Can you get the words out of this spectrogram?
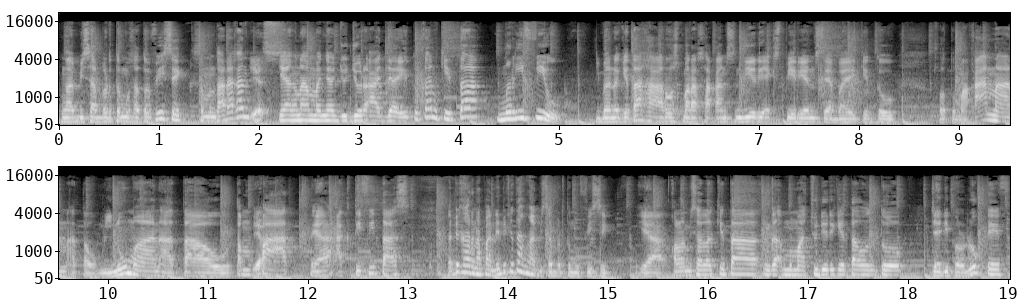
nggak bisa bertemu satu fisik. Sementara kan Yes. yang namanya jujur aja itu kan kita mereview gimana kita harus merasakan sendiri experience ya baik itu suatu makanan atau minuman atau tempat ya, aktivitas. Tapi karena pandemi kita nggak bisa bertemu fisik. Ya kalau misalnya kita nggak memacu diri kita untuk jadi produktif,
